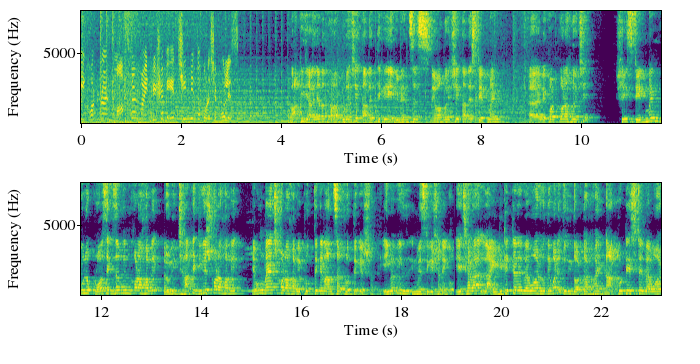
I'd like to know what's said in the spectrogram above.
এই ঘটনার মাস্টার মাইন্ড হিসেবে চিহ্নিত করেছে পুলিশ। বাকি যারা যারা ধরা পড়েছে, তাদের থেকে এভিডেন্সেস নেওয়া হয়েছে, তাদের স্টেটমেন্ট রেকর্ড করা হয়েছে। সেই স্টেটমেন্টগুলো ক্রস এক্সামিন করা হবে, ললিত ঝাকে জিজ্ঞেস করা হবে। এবং ম্যাচ করা হবে প্রত্যেকের আনসার প্রত্যেকের সাথে। এইভাবেই ইনভেস্টিগেশন এগো এছাড়া লাই ডিটেক্টরের ব্যবহার হতে পারে, যদি দরকার হয় নার্কো টেস্টের ব্যবহার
